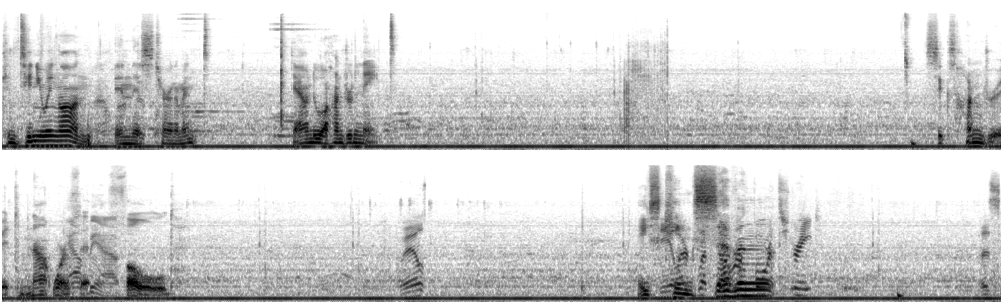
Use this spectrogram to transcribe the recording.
Continuing on in this tournament, down to 108. Six hundred, not worth it. Fold. Will Ace King seven. 4th Street. Let's,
